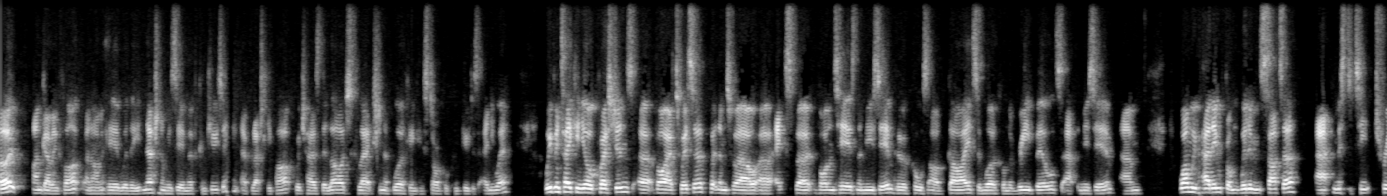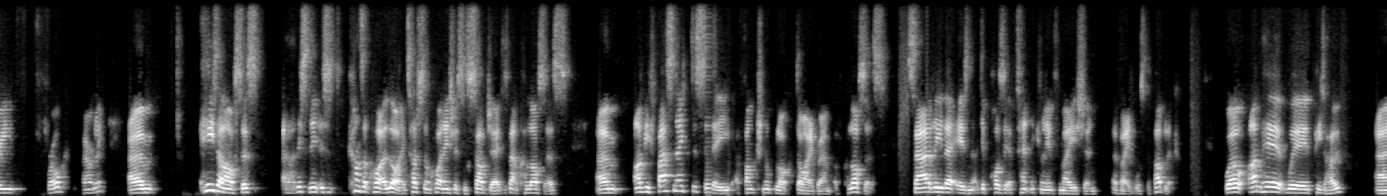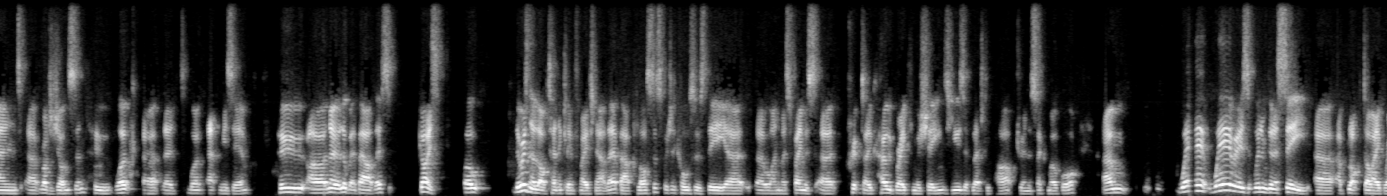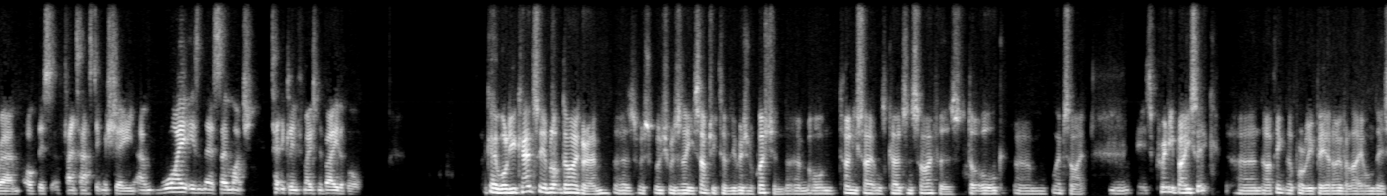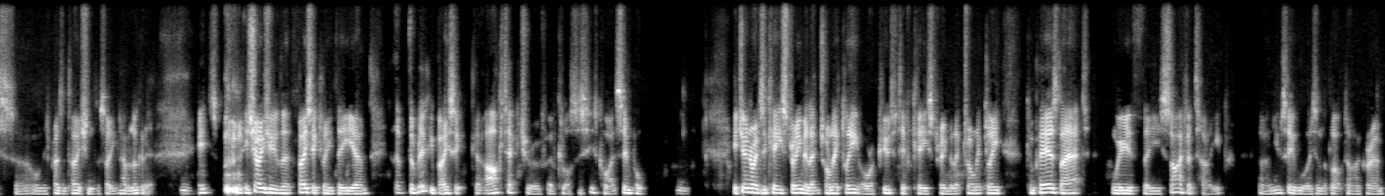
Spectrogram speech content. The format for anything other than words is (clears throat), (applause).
Hello, I'm Gavin Clark, and I'm here with the National Museum of Computing at Bletchley Park, which has the largest collection of working historical computers anywhere. We've been taking your questions uh, via Twitter, putting them to our uh, expert volunteers in the museum, who, of course, are guides and work on the rebuilds at the museum. Um, one we've had in from William Sutter at Mr. T- Tree Frog, apparently. Um, he's asked us, uh, this, this comes up quite a lot, it touches on quite an interesting subject. It's about Colossus. Um, I'd be fascinated to see a functional block diagram of Colossus. Sadly, there isn't a deposit of technical information available to the public. Well, I'm here with Peter Hove and uh, Roger Johnson, who work, uh, work at the museum, who uh, know a little bit about this. Guys, well, there isn't a lot of technical information out there about Colossus, which of course is the uh, uh, one of the most famous uh, crypto code breaking machines used at Bletchley Park during the Second World War. Um, where where is William going to see uh, a block diagram of this fantastic machine, and why isn't there so much technical information available? Okay, well, you can see a block diagram, which, which was the subject of the original question, um, on Tony Sale's Codes and Ciphers.org um, website. Mm-hmm. It's pretty basic, and I think there'll probably be an overlay on this uh, on this presentation, so you can have a look at it. Mm. It's (clears throat) it shows you that basically the um, the, the, really basic architecture of, of Colossus is quite simple. Mm. It generates a key stream electronically or a putative key stream electronically, compares that with the cipher tape, and you see always in the block diagram,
